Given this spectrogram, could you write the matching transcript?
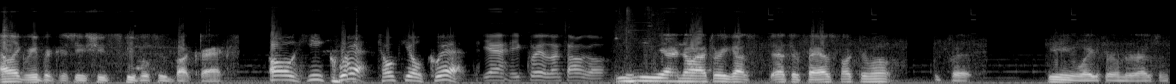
I like Reaper because he shoots people through butt cracks. Oh, he quit. Tokyo quit. yeah, he quit a long time ago. Yeah, no, after he got, after Faz fucked him up, he quit. He didn't wait for him to res him.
